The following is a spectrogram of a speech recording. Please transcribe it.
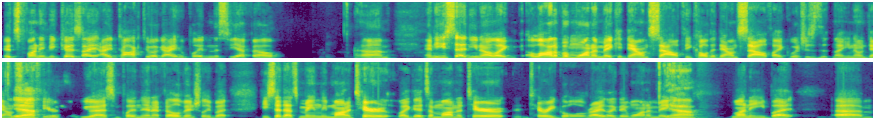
It's funny because I, I talked to a guy who played in the CFL. Um, and he said, you know, like a lot of them want to make it down south. He called it down south, like which is like you know down yeah. south here in the U.S. and play in the NFL eventually. But he said that's mainly monetary, like it's a monetary goal, right? Like they want to make yeah. money, but um,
